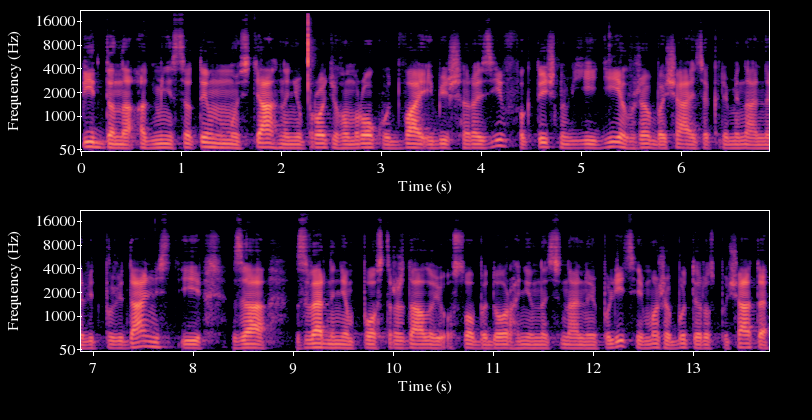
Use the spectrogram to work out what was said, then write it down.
піддана адміністративному стягненню протягом року два і більше разів, фактично в її діях вже вбачається кримінальна відповідальність, і за зверненням постраждалої особи до органів національної поліції може бути розпочате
